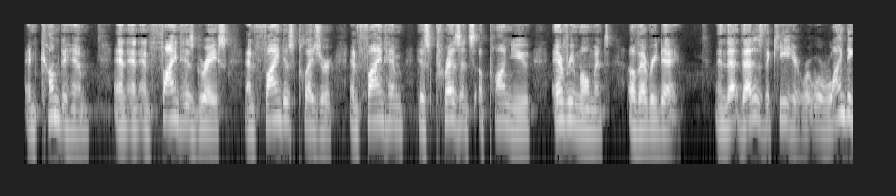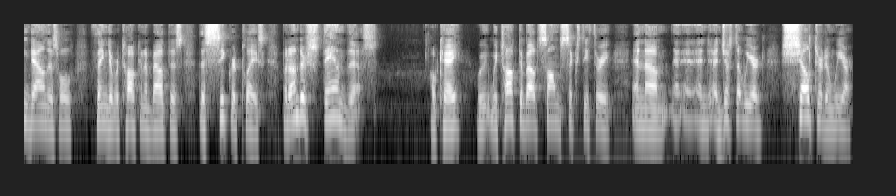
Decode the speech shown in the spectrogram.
and come to him and and, and find his grace and find his pleasure and find him his presence upon you every moment of every day. And that, that is the key here. We're, we're winding down this whole thing that we're talking about, this, this secret place. But understand this, okay? We, we talked about Psalm 63 and, um, and, and, and just that we are sheltered and we are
